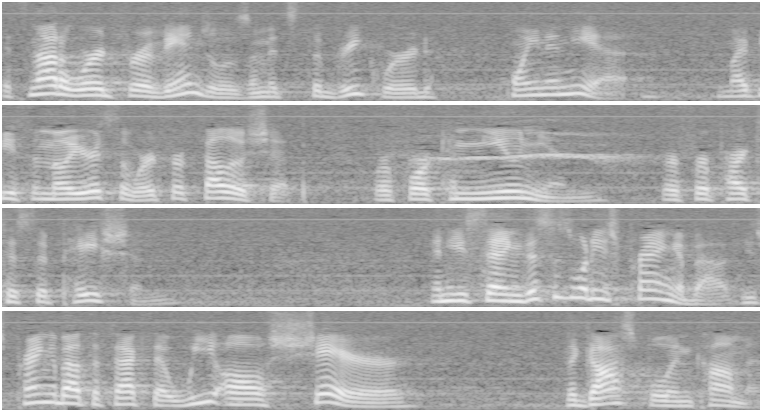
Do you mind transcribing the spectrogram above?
it's not a word for evangelism, it's the Greek word koinonia. You might be familiar, it's the word for fellowship, or for communion, or for participation. And he's saying this is what he's praying about. He's praying about the fact that we all share the gospel in common.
